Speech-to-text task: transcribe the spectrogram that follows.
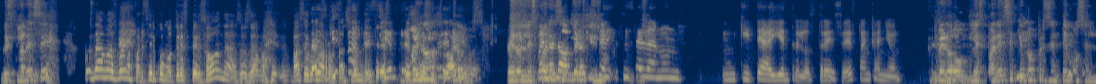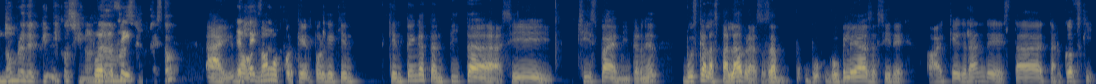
¿Les parece? Pues nada más van a aparecer como tres personas, o sea, va, a ser una rotación de tres Bueno, usuarios. Pero les Bueno, parece no, bien pero que sí, no- se, sí se dan un, un quite ahí entre los tres, ¿eh? Están cañón. pero les parece que no presentemos el nombre del crítico, sino Por- nada más sí. el texto. Ay, no, texto. no, porque, porque quien, quien tenga tantita así chispa en internet, busca las palabras, o sea, googleas así de, ay, qué grande está Tarkovsky.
